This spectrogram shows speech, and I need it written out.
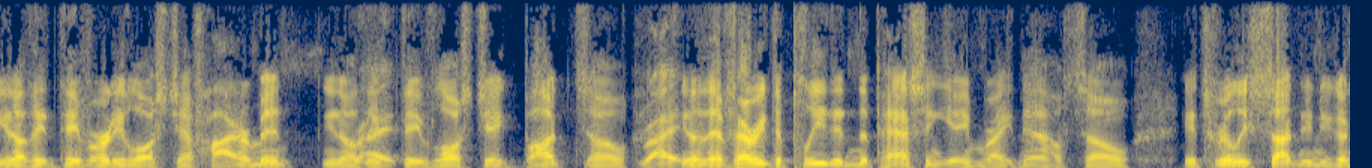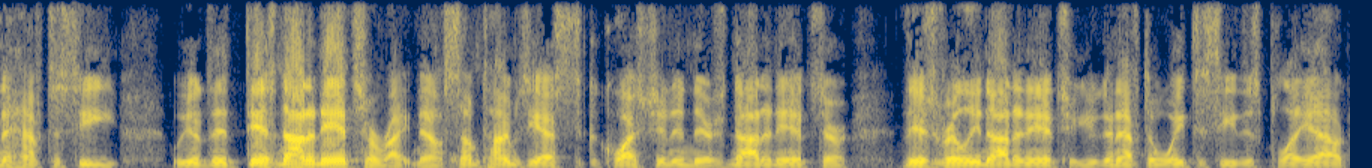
you know they they've already lost Jeff Heuerman. You know Right. they, they've lost Jake Butt, so Right. you know they're very depleted in the passing game right now. So it's really Sutton, and you're going to have to see. You know, there's not an answer right now. Sometimes you ask a question and there's not an answer. There's really not an answer. You're going to have to wait to see this play out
